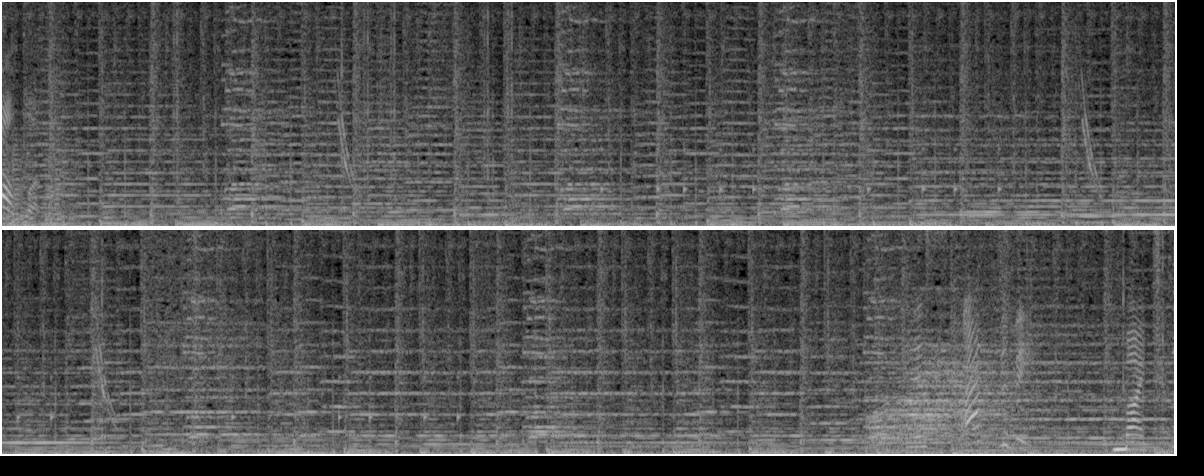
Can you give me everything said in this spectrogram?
problem. Arcus activate. My turn.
